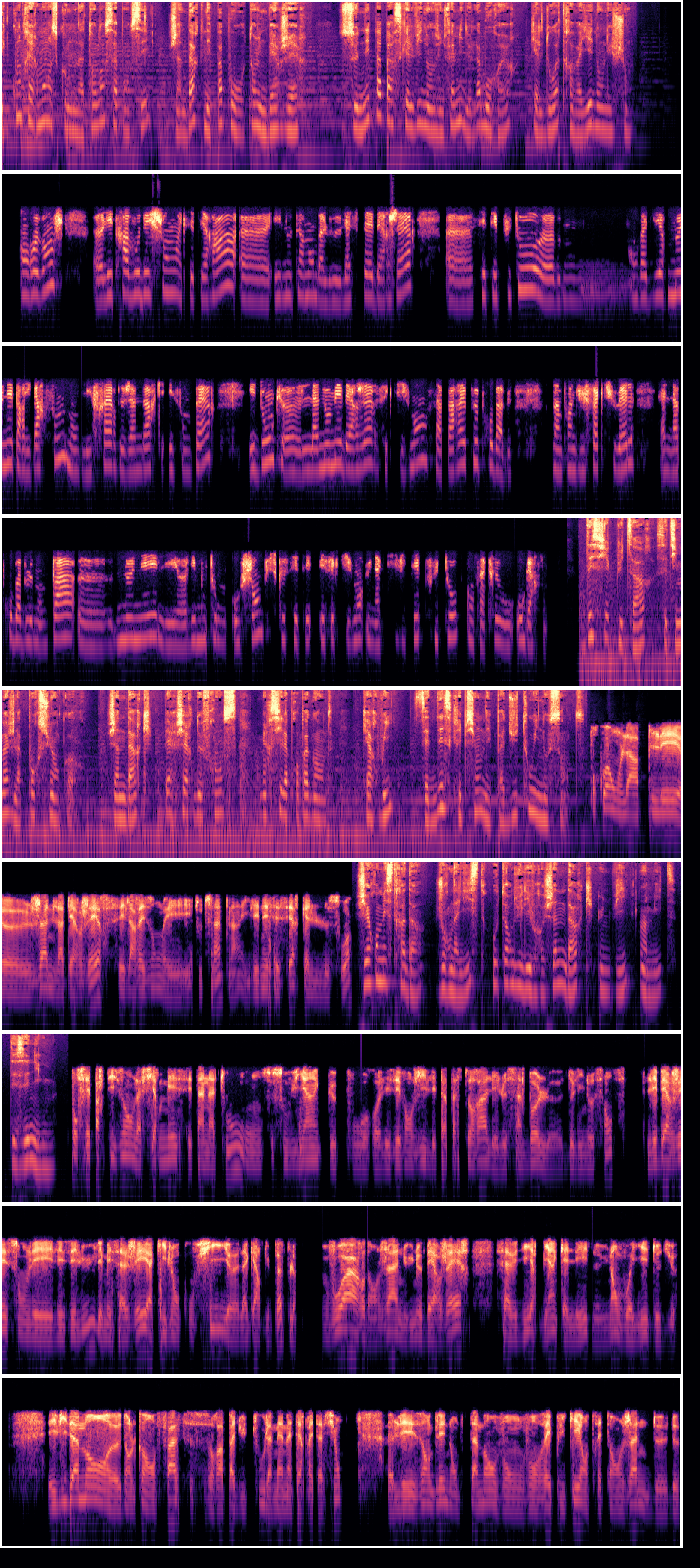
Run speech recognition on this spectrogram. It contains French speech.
Et contrairement à ce que l'on a tendance à penser, Jeanne d'Arc n'est pas pour autant une bergère. Ce n'est pas parce qu'elle vit dans une famille de laboureurs qu'elle doit travailler dans les champs. En revanche, euh, les travaux des champs, etc., euh, et notamment bah, l'aspect bergère, euh, c'était plutôt, on va dire, mené par les garçons, donc les frères de Jeanne d'Arc et son père. Et donc, la nommer bergère, effectivement, ça paraît peu probable. D'un point de vue factuel, elle n'a probablement pas mené les, les, moutons au champ, puisque c'était effectivement une activité plutôt consacrée aux garçons. Des siècles plus tard, cette image la poursuit encore. Jeanne d'Arc, bergère de France, merci la propagande. Car oui, cette description n'est pas du tout innocente. Pourquoi on l'a appelée euh, Jeanne la bergère? C'est la raison est, toute simple. Hein. Il est nécessaire qu'elle le soit. Jérôme Estrada, journaliste, auteur du livre Jeanne d'Arc, une vie, un mythe, des énigmes. Pour ses partisans, l'affirmer, c'est un atout. On se souvient que pour les évangiles, l'état pastoral est le symbole de l'innocence. Les bergers sont les, élus, les messagers à qui l'on confie euh, la garde du peuple. Voir dans Jeanne une bergère, ça veut dire bien qu'elle est une envoyée de Dieu. Évidemment, euh, dans le camp en face, ce sera pas du tout la même interprétation. Euh, les Anglais notamment vont, vont répliquer en traitant Jeanne de, de.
